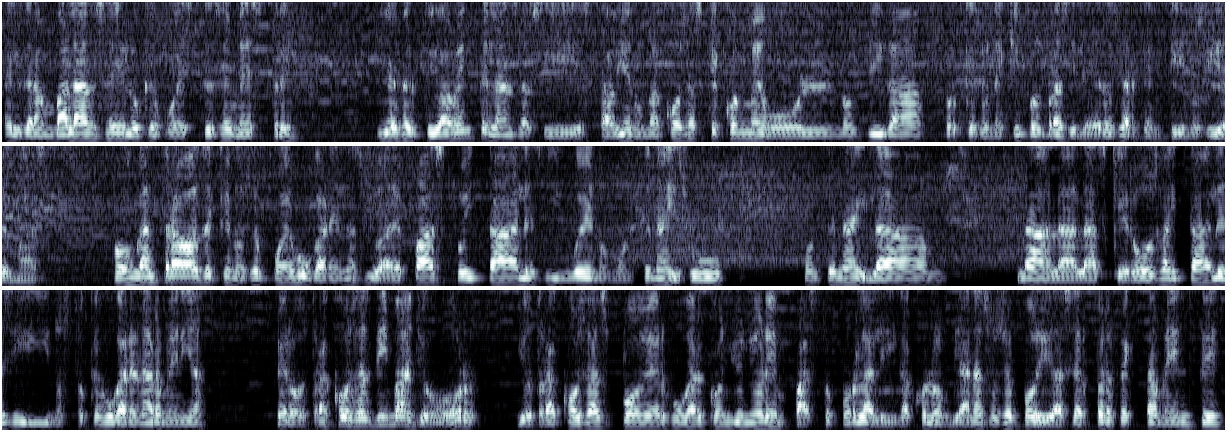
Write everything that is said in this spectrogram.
el gran balance de lo que fue este semestre. Y efectivamente, Lanza, sí está bien. Una cosa es que Conmebol nos diga, porque son equipos brasileños y argentinos y demás, pongan trabas de que no se puede jugar en la ciudad de Pasto y tales, y bueno, monten ahí su, monten ahí la, la, la, la asquerosa y tales, y nos toque jugar en Armenia. Pero otra cosa es Di Mayor, y otra cosa es poder jugar con Junior en Pasto por la Liga Colombiana, eso se podía hacer perfectamente.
